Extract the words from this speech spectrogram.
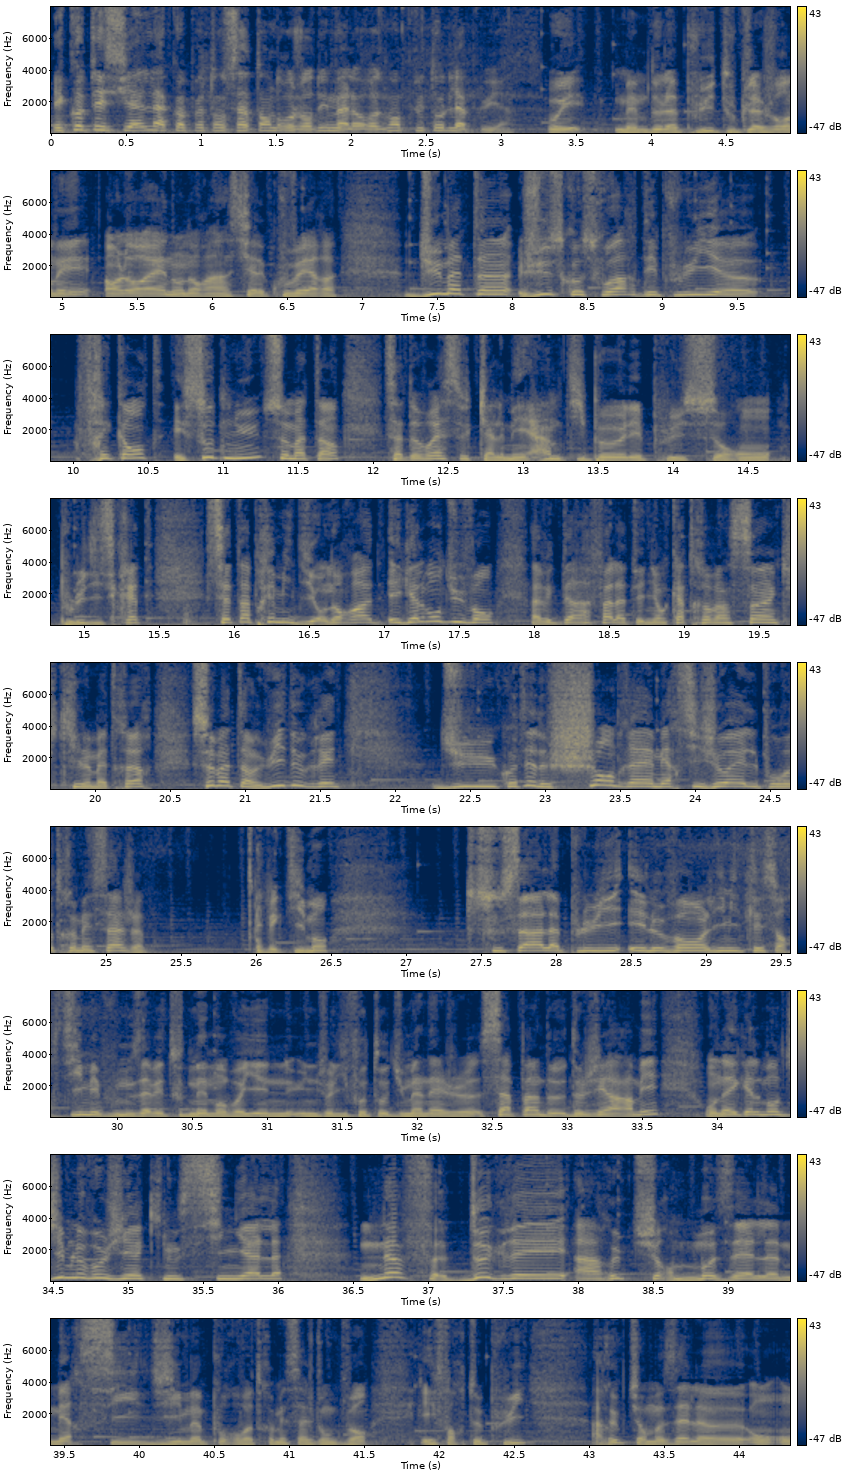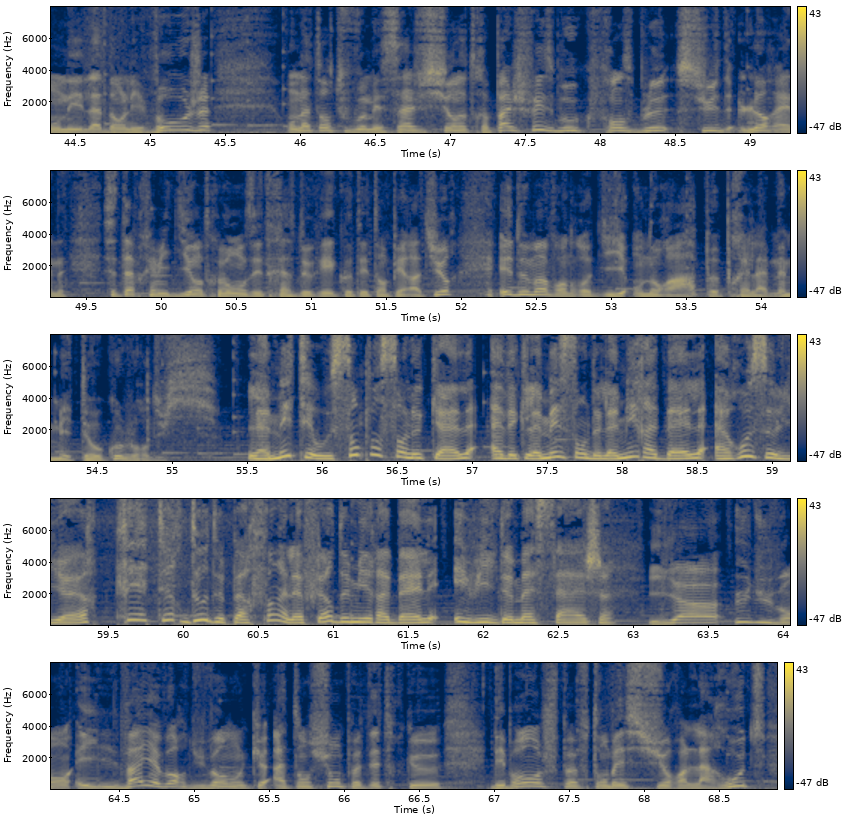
Et côté ciel, à quoi peut-on s'attendre aujourd'hui Malheureusement, plutôt de la pluie. Hein? Oui, même de la pluie toute la journée. En Lorraine, on aura un ciel couvert du matin jusqu'au soir, des pluies euh, fréquentes et soutenues ce matin. Ça devrait se calmer un petit peu, les pluies seront plus discrètes. Cet après-midi, on aura également du vent avec des rafales atteignant 85 km heure. Ce matin, 8 degrés du côté de Chandray. Merci Joël pour votre message. Effectivement, sous ça, la pluie et le vent limitent les sorties, mais vous nous avez tout de même envoyé une, jolie photo du manège sapin de, de Gérardmer. On a également Jim Le Vosgien qui nous signale 9 degrés à Rupture-Moselle. Merci Jim pour votre message. Donc vent et forte pluie à Rupture-Moselle. Euh, on, est là dans les Vosges. On attend tous vos messages sur notre page Facebook France Bleu Sud Lorraine. Cet après-midi entre 11 et 13 degrés côté température. Et demain vendredi, on aura à peu près la même météo qu'aujourd'hui. La météo 100% locale avec la maison de la Mirabelle à Roselière, créateur d'eau de parfum à la fleur de Mirabelle et huile de massage. Il y a eu du vent et il va y avoir du vent, donc attention, peut-être que des branches peuvent tomber sur la route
